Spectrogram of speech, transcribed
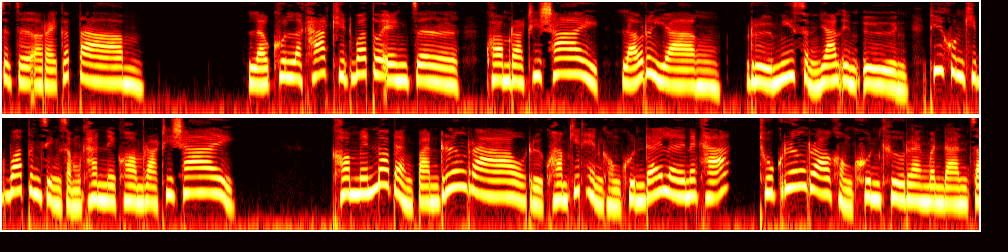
จะเจออะไรก็ตาม แล้วคุณล่ะคะคิดว่าตัวเองเจอ ความรักที่ใช่ แล้วหรือยัง หรือมีสัญญาณอื่น ๆ ที่คุณคิดว่าเป็นสิ่งสำคัญในความรักที่ใช่ คอมเมนต์มาแบ่งปันเรื่องราว หรือความคิดเห็นของคุณได้เลยนะคะ ทุกเรื่องราวของคุณคือแรงบันดาลใจ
